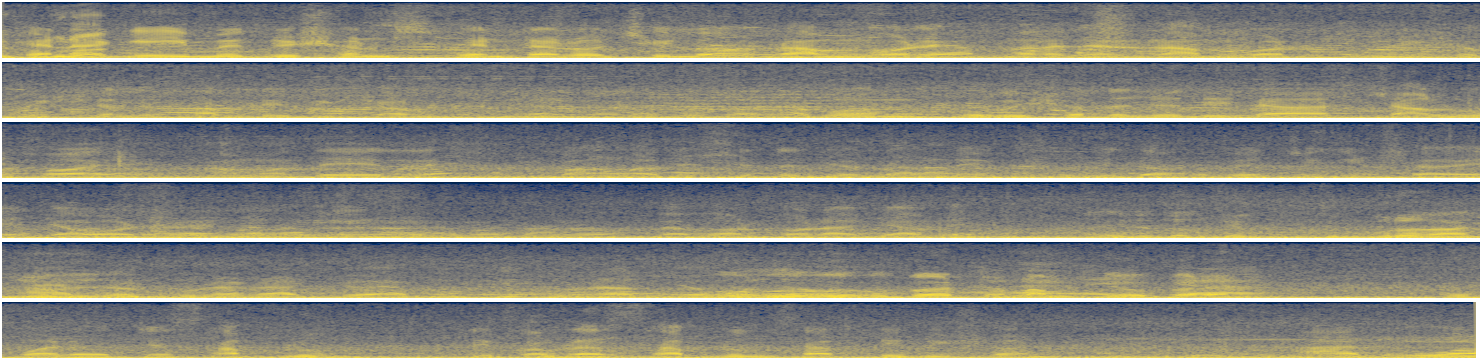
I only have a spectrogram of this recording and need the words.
এখানে আগে ইমিগ্রেশন সেন্টারও ছিল রামগড়ে আপনারা জানেন রামগড় উনিশশো বিশ সালে সাব ডিভিশন এবং ভবিষ্যতে যদি এটা চালু হয় আমাদের বাংলাদেশিদের জন্য অনেক সুবিধা হবে চিকিৎসায় যাওয়ার জন্য ব্যবহার করা যাবে। এটা তো ত্রিপুরা রাজ্য ত্রিপুরা রাজ্য এবং ত্রিপুরা রাজ্য নাম কি ওপারে? হচ্ছে সাবলুম ত্রিপুরা সাবলুম সাব ডিভিশন আর এই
